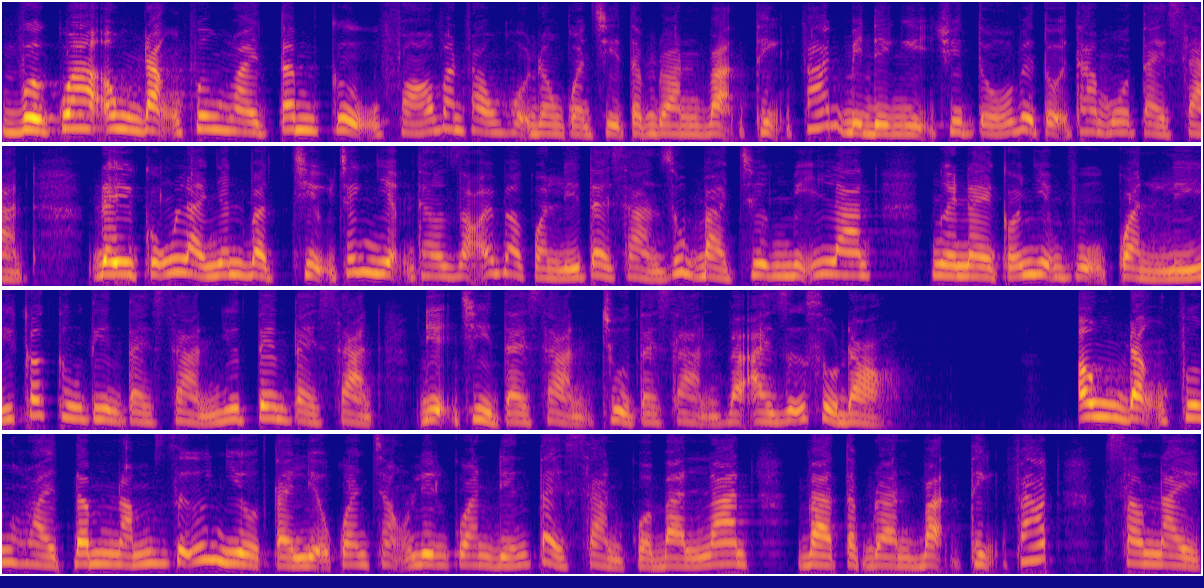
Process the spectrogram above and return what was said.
Vừa qua, ông Đặng Phương Hoài Tâm, cựu phó văn phòng Hội đồng Quản trị Tập đoàn Vạn Thịnh Phát bị đề nghị truy tố về tội tham ô tài sản. Đây cũng là nhân vật chịu trách nhiệm theo dõi và quản lý tài sản giúp bà Trương Mỹ Lan. Người này có nhiệm vụ quản lý các thông tin tài sản như tên tài sản, địa chỉ tài sản, chủ tài sản và ai giữ sổ đỏ. Ông Đặng Phương Hoài Tâm nắm giữ nhiều tài liệu quan trọng liên quan đến tài sản của bà Lan và tập đoàn Vạn Thịnh Phát. Sau này,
